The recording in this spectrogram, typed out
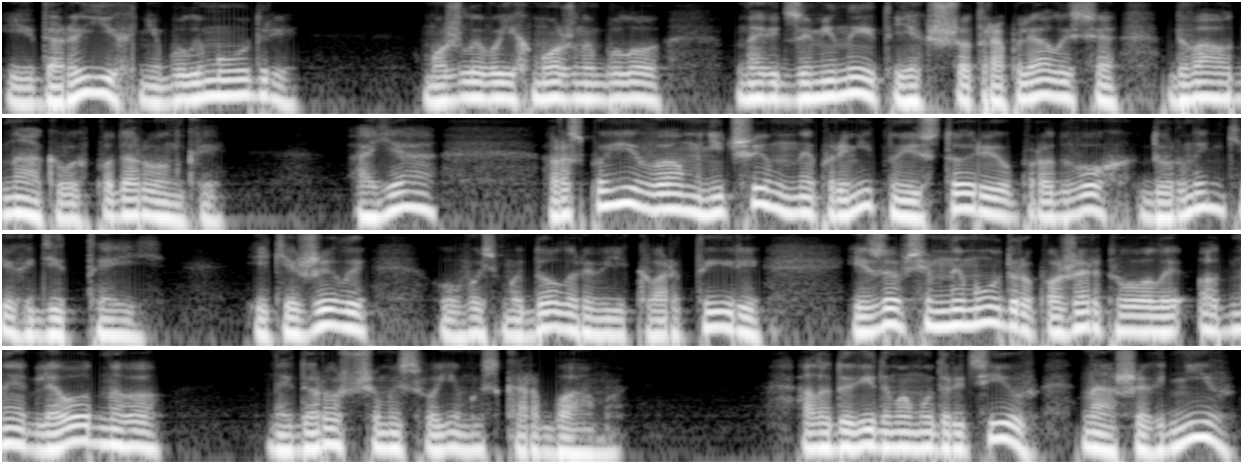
і дари їхні були мудрі. Можливо, їх можна було навіть замінити, якщо траплялися два однакових подарунки. А я розповів вам нічим не примітну історію про двох дурненьких дітей, які жили у восьмидоларовій квартирі і зовсім немудро пожертвували одне для одного найдорожчими своїми скарбами. Але до відома мудреців наших днів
